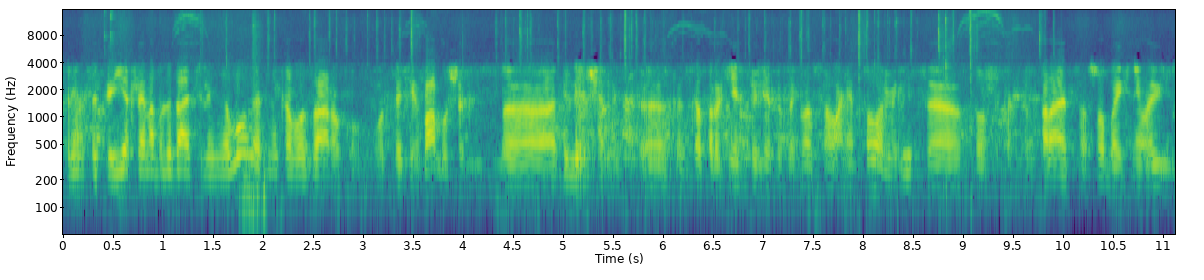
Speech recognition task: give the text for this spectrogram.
в принципе, если наблюдатели не ловят никого за руку, вот этих бабушек э, обелеченных, э, которых есть билеты за голосование, то милиция тоже как-то старается особо их не ловить.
